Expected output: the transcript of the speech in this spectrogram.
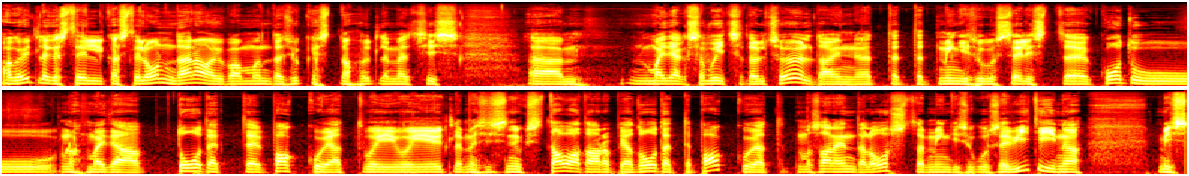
Aga ütle, kas teil, kas teil on täna juba mõnda niisugust noh, ütleme, et siis ma ei tea, kas sa võid seda üldse öelda, on ju, et, et, et mingisugust sellist äh, kodu noh, ma ei tea, toodete pakkujat või, või ütleme siis niisugust tavatarbija toodete pakkujat, et ma saan endale osta mingisuguse vidina mis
